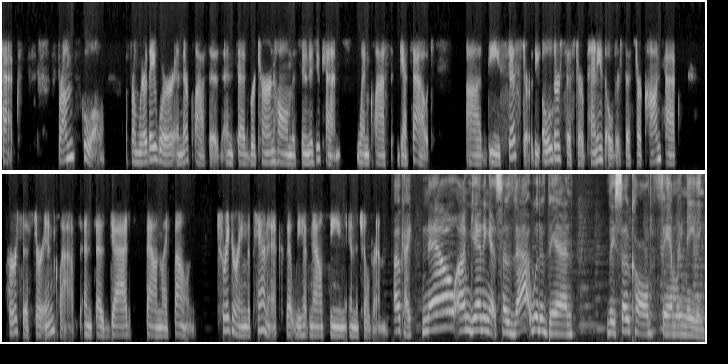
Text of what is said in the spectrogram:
texts from school from where they were in their classes and said, return home as soon as you can when class gets out. Uh, the sister, the older sister, Penny's older sister, contacts her sister in class and says, Dad found my phone, triggering the panic that we have now seen in the children. Okay, now I'm getting it. So that would have been the so called family meeting.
